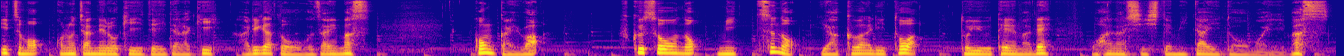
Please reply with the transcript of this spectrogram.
いつもこのチャンネルを聞いていただきありがとうございます。今回は服装の3つの役割とはというテーマでお話ししてみたいと思います。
